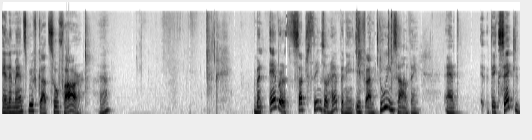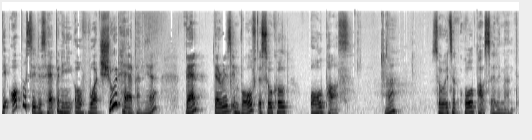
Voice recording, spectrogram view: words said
elements we've got so far. Whenever such things are happening, if I'm doing something and exactly the opposite is happening of what should happen, yeah, then there is involved a so-called all pass. Huh? So it's an all pass element.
